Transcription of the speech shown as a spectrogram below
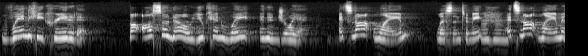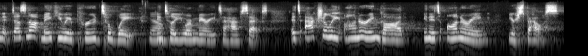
when He created it. But also know you can wait and enjoy it. It's not lame. Listen to me. Mm-hmm. It's not lame and it does not make you a prude to wait yeah. until you are married to have sex. It's actually honoring God and it's honoring your spouse.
